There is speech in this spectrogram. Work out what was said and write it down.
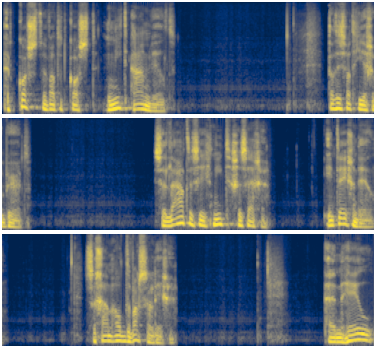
het koste wat het kost niet aan wilt. Dat is wat hier gebeurt. Ze laten zich niet gezeggen. Integendeel, ze gaan al dwarser liggen. En heel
